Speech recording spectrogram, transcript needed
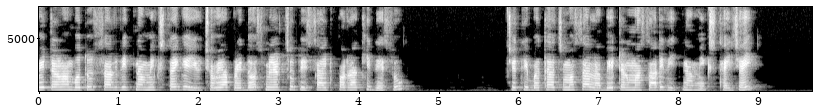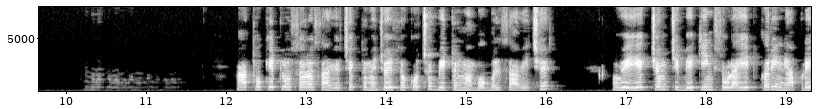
બેટરમાં બધું જ સારી રીતના મિક્સ થઈ ગયું છે. હવે આપણે દસ મિનિટ સુધી સાઈડ પર રાખી દઈશું જેથી બધા જ મસાલા બેટરમાં સારી રીતના મિક્સ થઈ જાય. આથો કેટલો સરસ આવ્યો છે તમે જોઈ શકો છો, બેટરમાં બબલ્સ આવે છે. હવે એક ચમચી બેકિંગ સોડા એડ કરીને આપણે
